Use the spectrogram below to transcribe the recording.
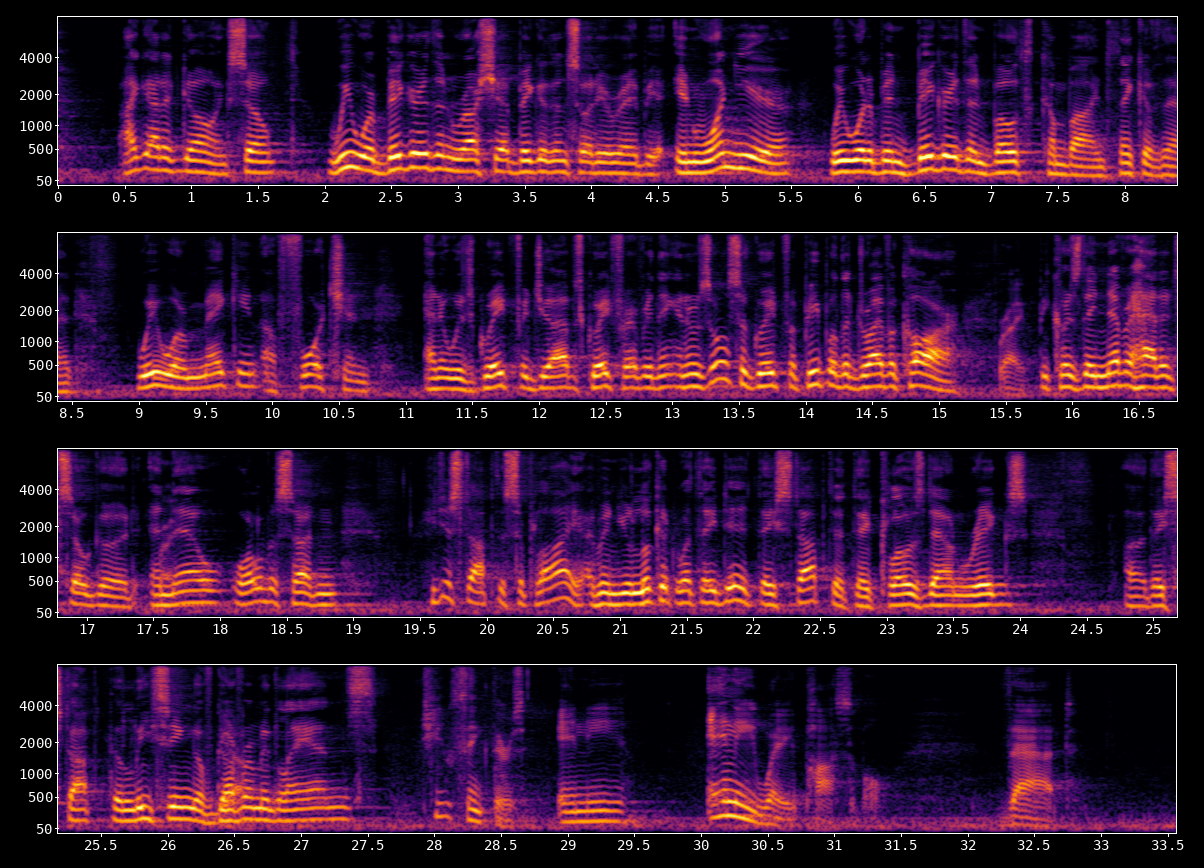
I got it going. So we were bigger than Russia, bigger than Saudi Arabia. In one year, we would have been bigger than both combined. Think of that. We were making a fortune, and it was great for jobs, great for everything, and it was also great for people that drive a car. Right. Because they never had it so good. And Right. now, all of a sudden, he just stopped the supply. I mean, you look at what they did. They stopped it. They closed down rigs. Uh, they stopped the leasing of government lands. Do you think there's any any way possible that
